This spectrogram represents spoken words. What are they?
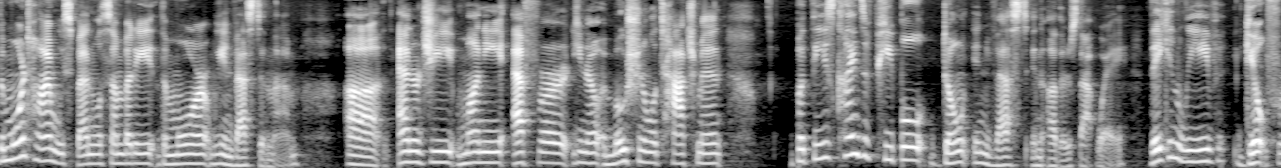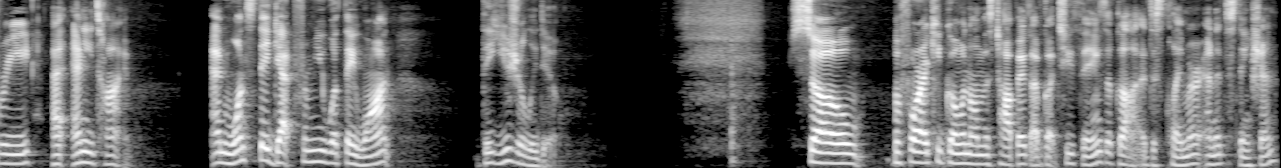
the more time we spend with somebody, the more we invest in them. Uh, energy, money, effort, you know, emotional attachment. But these kinds of people don't invest in others that way. They can leave guilt free at any time. And once they get from you what they want, they usually do. So, before I keep going on this topic, I've got two things. I've got a disclaimer and a distinction.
